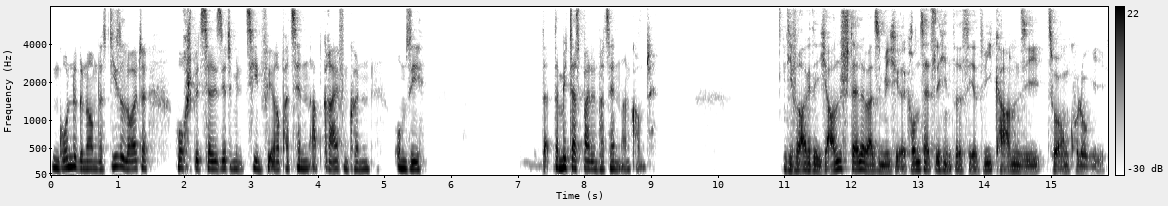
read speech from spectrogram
im Grunde genommen, dass diese Leute hochspezialisierte Medizin für ihre Patienten abgreifen können, um sie, damit das bei den Patienten ankommt. Die Frage, die ich anstelle, weil sie mich grundsätzlich interessiert, wie kamen Sie zur Onkologie?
